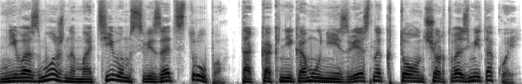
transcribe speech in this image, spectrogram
невозможно мотивом связать с трупом, так как никому не известно, кто он, черт возьми, такой.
